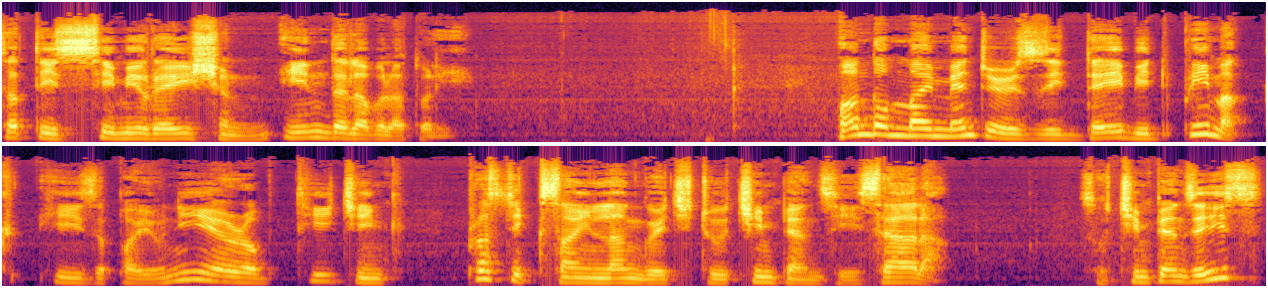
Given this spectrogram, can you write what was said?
that is simulation in the laboratory. One of my mentors is David Premack. He is a pioneer of teaching plastic sign language to chimpanzee Sarah. So chimpanzees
